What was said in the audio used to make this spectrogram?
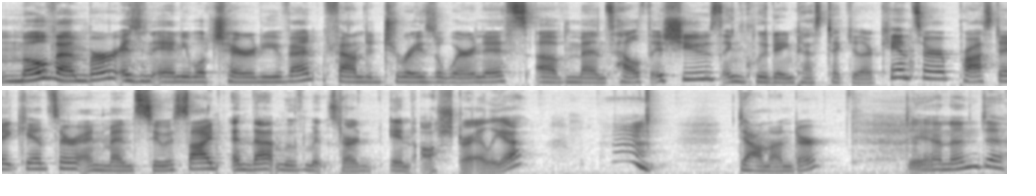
Movember is an annual charity event founded to raise awareness of men's health issues, including testicular cancer, prostate cancer, and men's suicide. And that movement started in Australia, hmm. down under. Down and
